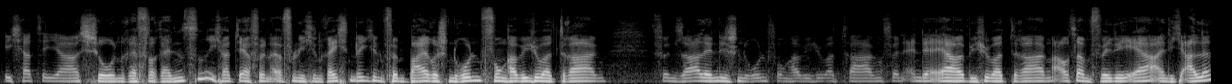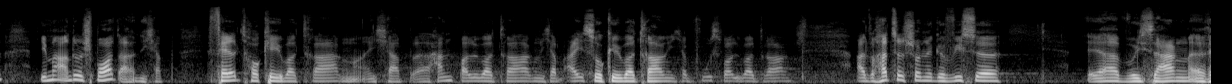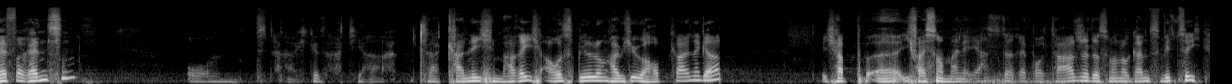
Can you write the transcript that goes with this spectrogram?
ich hatte ja schon Referenzen. Ich hatte ja für den öffentlichen Rechtlichen, für den Bayerischen Rundfunk habe ich übertragen, für den Saarländischen Rundfunk habe ich übertragen, für den NDR habe ich übertragen, außer dem WDR eigentlich alle. Immer andere Sportarten. Ich habe Feldhockey übertragen, ich habe äh, Handball übertragen, ich habe Eishockey übertragen, ich habe Fußball übertragen. Also hatte schon eine gewisse, ja, würde ich sagen, äh, Referenzen. Und dann habe ich gesagt, ja, klar kann ich, mache ich. Ausbildung habe ich überhaupt keine gehabt. Ich habe, äh, ich weiß noch, meine erste Reportage, das war noch ganz witzig.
